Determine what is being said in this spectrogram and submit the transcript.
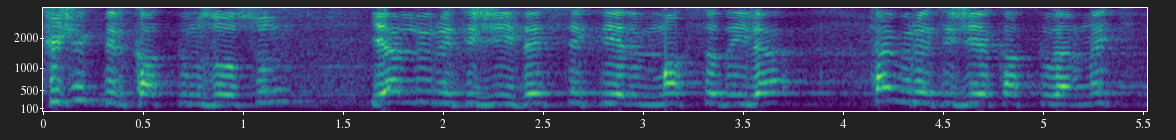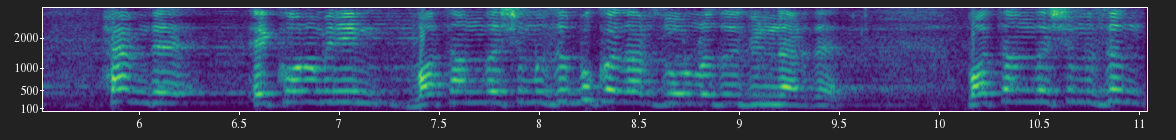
küçük bir katkımız olsun, yerli üreticiyi destekleyelim maksadıyla hem üreticiye katkı vermek hem de ekonominin vatandaşımızı bu kadar zorladığı günlerde vatandaşımızın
